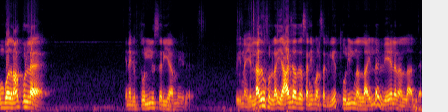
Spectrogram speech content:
ஒன்பது நாளுக்குள்ள? எனக்கு தொழில் சரியா அமையல இப்போ நான் எல்லாத்துக்கும் சொல்ல யார் ஜாதக சனிபான் சரியில்லையே தொழில் நல்லா இல்லை வேலை நல்லா இல்லை.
